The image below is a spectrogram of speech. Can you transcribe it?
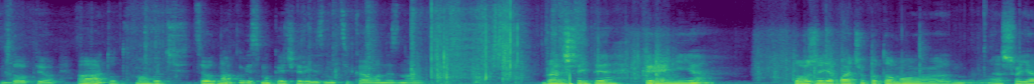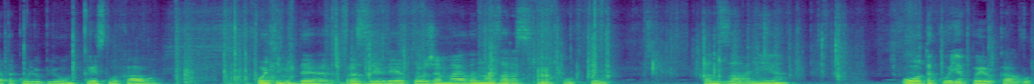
Допіо. А, тут, мабуть, це однакові смаки чи різні, цікаво, не знаю. Далі йде Кенія. Теж я бачу по тому, е, що я таку люблю, кислу каву. Потім йде Бразилія, теж мелена зараз. Ух ти. Танзанія. О, таку я пив каву.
